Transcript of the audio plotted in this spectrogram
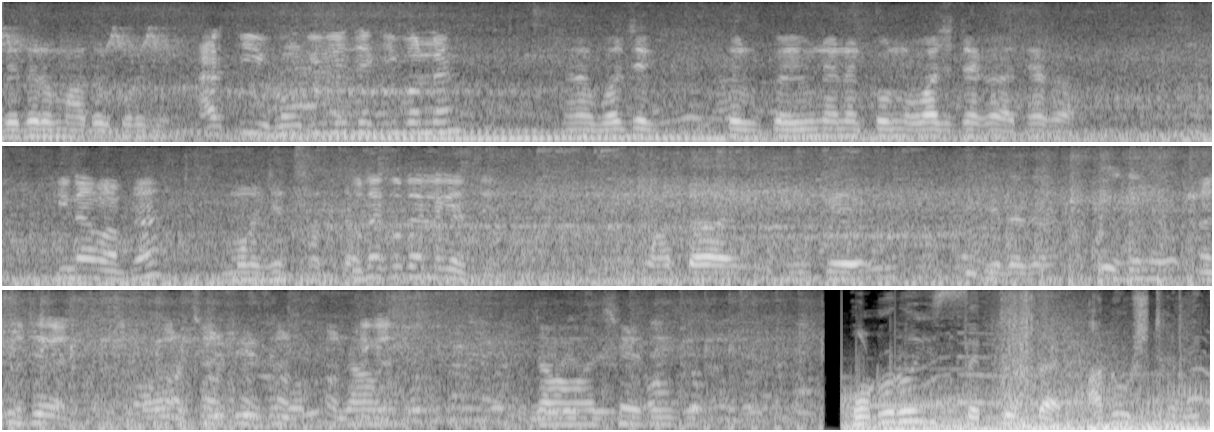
বেদরে মাদর করেছে। আর কি হুমকি দিয়েছে কি বললেন? হ্যাঁ বলছে তোর ইউনিয়নের কোন আওয়াজ ঠেকা ঠেকা কি নাম আপনার? মনোজিৎ কোথায় কোথায় লেগেছে? মাথা বুকে। আচ্ছা পনেরোই সেপ্টেম্বর আনুষ্ঠানিক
